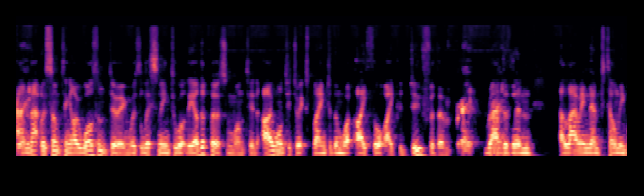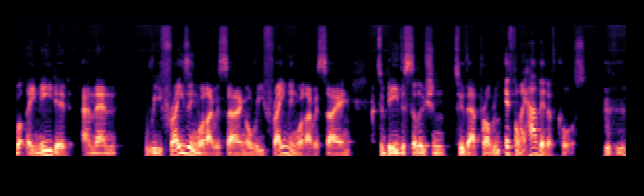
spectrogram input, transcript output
Right. And that was something I wasn't doing was listening to what the other person wanted. I wanted to explain to them what I thought I could do for them right. rather right. than allowing them to tell me what they needed and then rephrasing what I was saying or reframing what I was saying to be the solution to their problem if I have it, of course. Mm-hmm.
